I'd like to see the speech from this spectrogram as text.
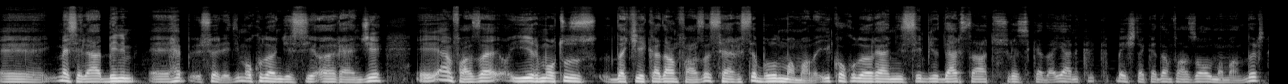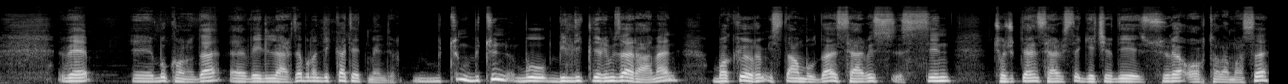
E, mesela benim e, hep söylediğim okul öncesi öğrenci e, en fazla 20-30 dakikadan fazla serviste bulunmamalı. İlkokul öğrencisi bir ders saati süresi kadar yani 45 dakikadan fazla olmamalıdır. Ve e, bu konuda e, veliler de buna dikkat etmelidir. Bütün bütün bu bildiklerimize rağmen bakıyorum İstanbul'da servisin çocukların serviste geçirdiği süre ortalaması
